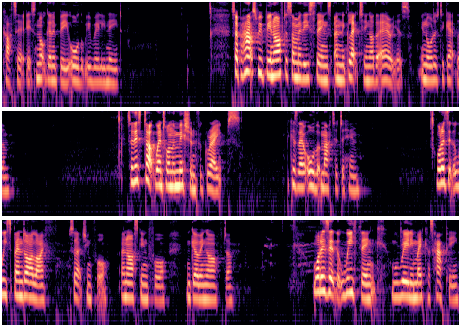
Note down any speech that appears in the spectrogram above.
cut it. It's not going to be all that we really need. So perhaps we've been after some of these things and neglecting other areas in order to get them. So this duck went on a mission for grapes because they're all that mattered to him. What is it that we spend our life searching for and asking for and going after? What is it that we think will really make us happy?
